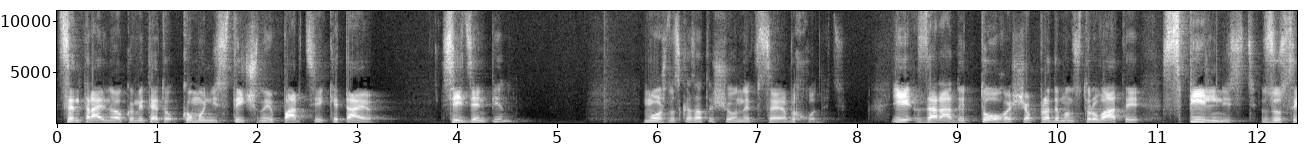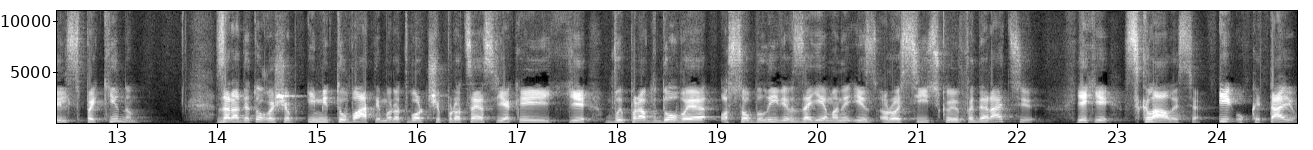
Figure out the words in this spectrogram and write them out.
Центрального комітету комуністичної партії Китаю Сі Цзіньпін, можна сказати, що у них все виходить. І заради того, щоб продемонструвати спільність зусиль з Пекіном, заради того, щоб імітувати миротворчий процес, який виправдовує особливі взаємини із Російською Федерацією, які склалися і у Китаю,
